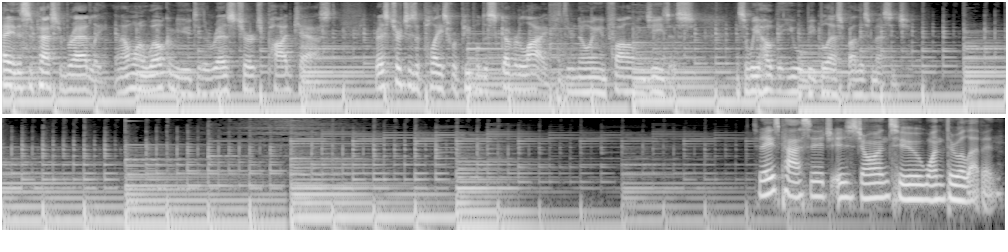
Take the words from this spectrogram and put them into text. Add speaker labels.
Speaker 1: Hey, this is Pastor Bradley, and I want to welcome you to the Res Church podcast. Res Church is a place where people discover life through knowing and following Jesus. And so we hope that you will be blessed by this message.
Speaker 2: Today's passage is John 2 1 through 11.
